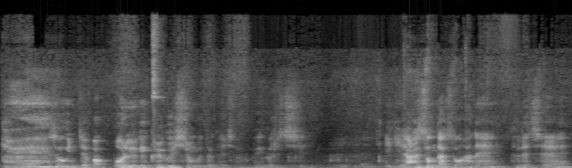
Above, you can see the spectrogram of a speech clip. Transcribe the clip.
계속 이제 막 머리 이렇게 긁으시는 분들 계셔. 왜 그렇지? 이게 알쏭달쏭하네 도대체.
